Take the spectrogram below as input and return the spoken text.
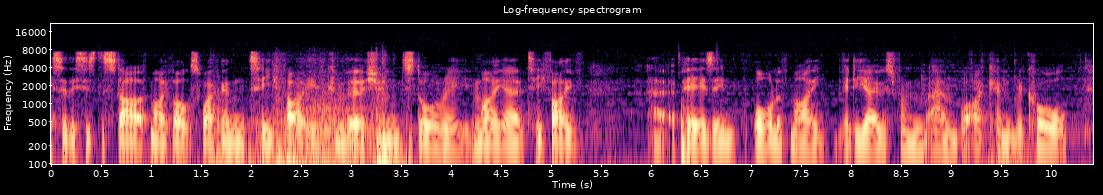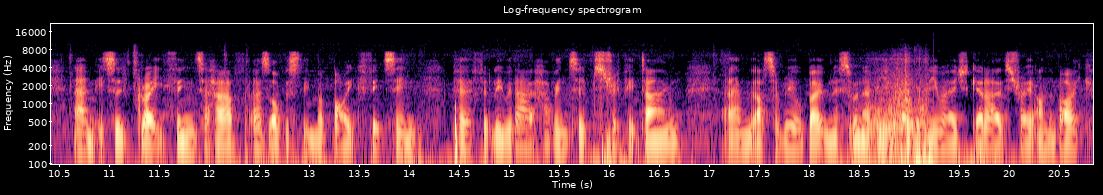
so this is the start of my Volkswagen T5 conversion story. My uh, T5 uh, appears in all of my videos from um, what I can recall. Um, it's a great thing to have as obviously my bike fits in perfectly without having to strip it down. Um, that's a real bonus whenever you're going anywhere, just get out straight on the bike.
